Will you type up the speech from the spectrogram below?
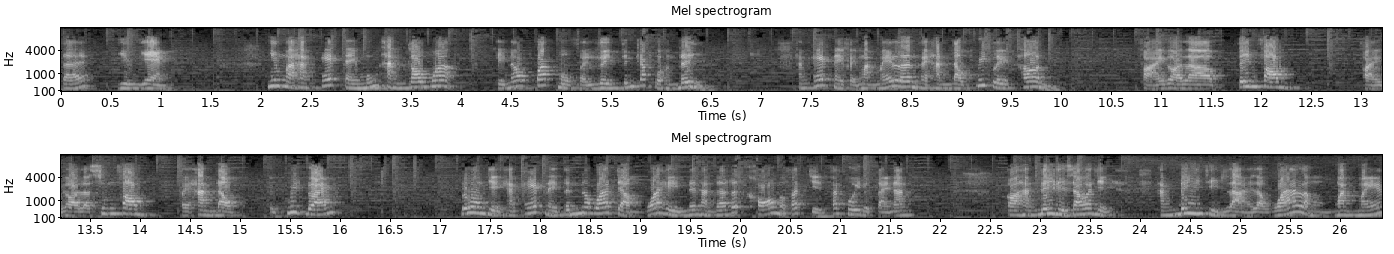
tế, dịu dàng. Nhưng mà thằng s này muốn thành công á, thì nó bắt buộc phải luyện tính cách của thằng đi. Thằng s này phải mạnh mẽ lên, phải hành động quyết liệt hơn. Phải gọi là tiên phong, phải gọi là sung phong, phải hành động, phải quyết đoán. Đúng không chị? Thằng F này tính nó quá trầm, quá hiền, nên thành ra rất khó mà phát triển, phát huy được tài năng. Còn thằng đi thì sao anh chị? Thằng đi thì lại là quá là mạnh mẽ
